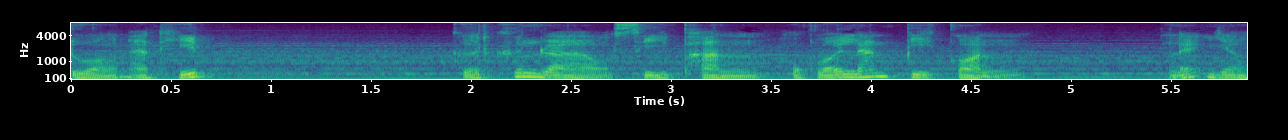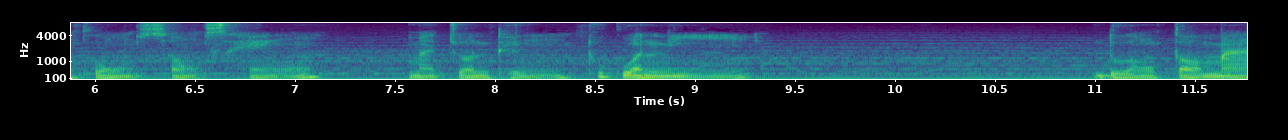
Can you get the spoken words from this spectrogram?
ดวงอาทิตย์ เกิดขึ้นราว 4,600 ล้านปีก่อน และยังคงส่องแสงมาจนถึงทุกวันนี้ ดวงต่อมา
